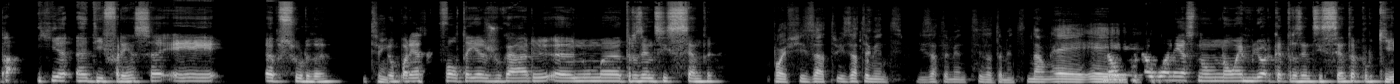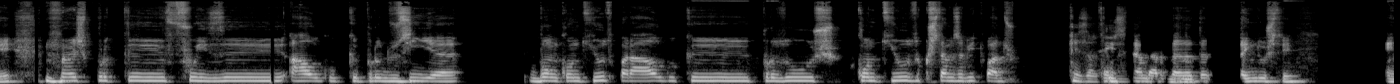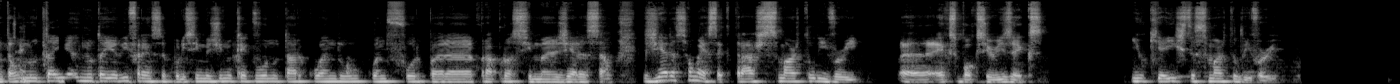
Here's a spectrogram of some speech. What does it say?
Pá, e a, a, diferença é absurda. Sim. Eu parece que voltei a jogar uh, numa 360. Pois, exato, exatamente, exatamente, exatamente. Não, é, é... não porque a One S não, não é melhor que a 360, porque é, mas porque fui de algo que produzia bom conteúdo para algo que produz conteúdo que estamos habituados. Exatamente. Em standard da, uhum. da, da indústria. Então notei, notei a diferença, por isso imagino o que é que vou notar quando, quando for para, para a próxima geração. Geração essa que traz Smart Delivery, uh, Xbox Series X. E o que é isto da Smart Delivery?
